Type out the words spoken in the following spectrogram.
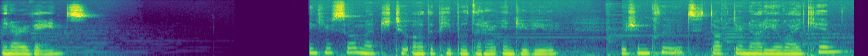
in our veins. Thank you so much to all the people that are interviewed, which includes Dr. Nadia Y. Kim,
